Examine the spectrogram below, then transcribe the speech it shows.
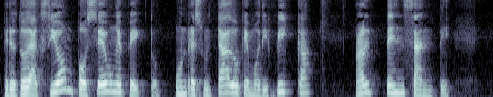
Pero toda acción posee un efecto, un resultado que modifica al pensante,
